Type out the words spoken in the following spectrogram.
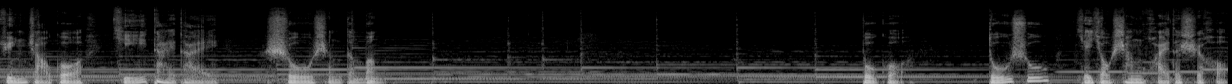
寻找过一代代。书生的梦。不过，读书也有伤怀的时候。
